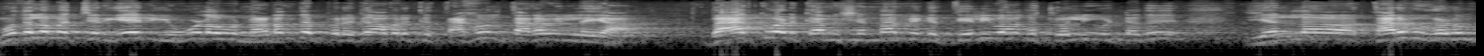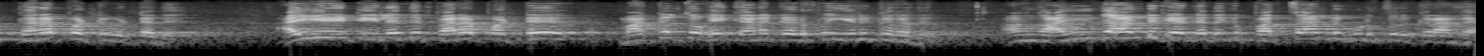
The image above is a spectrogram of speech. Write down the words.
முதலமைச்சர் ஏன் இவ்வளவு நடந்த பிறகு அவருக்கு தகவல் தரவில்லையா? பேக்வேர்டு கமிஷன் தான் மிக தெளிவாக சொல்லிவிட்டது. எல்லா தரவுகளும் பெறப்பட்டு விட்டது ஐஐடியிலேருந்து பெறப்பட்டு மக்கள் தொகை கணக்கெடுப்பு இருக்கிறது. அங்கே ஐந்து ஆண்டு கேட்டதுக்கு பத்தாண்டு கொடுத்துருக்குறாங்க.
